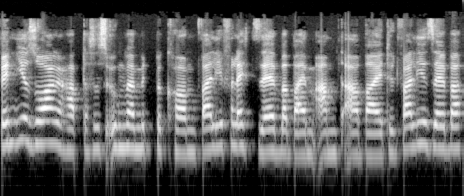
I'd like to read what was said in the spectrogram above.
wenn ihr Sorge habt, dass es irgendwer mitbekommt, weil ihr vielleicht selber beim Amt arbeitet, weil ihr selber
